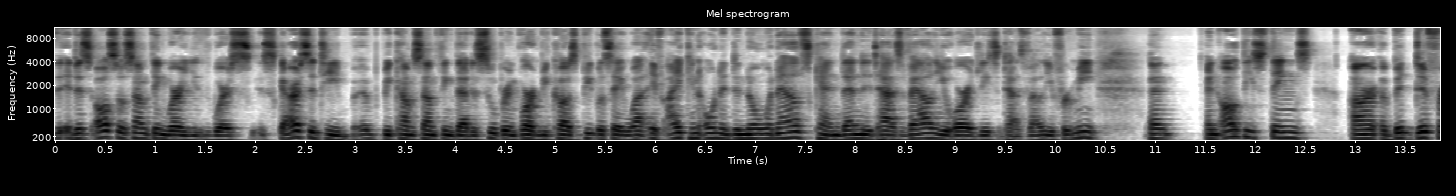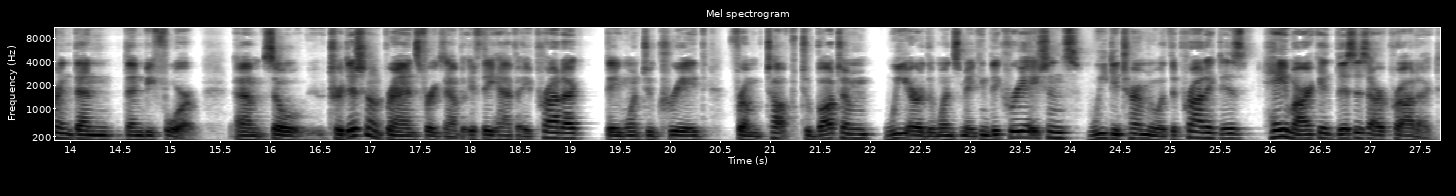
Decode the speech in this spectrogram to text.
It is also something where you, where scarcity uh, becomes become something that is super important because people say, well, if I can own it and no one else can, then it has value, or at least it has value for me. And, and all these things are a bit different than, than before. Um, so traditional brands, for example, if they have a product they want to create from top to bottom. We are the ones making the creations. We determine what the product is. Hey, market, this is our product.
